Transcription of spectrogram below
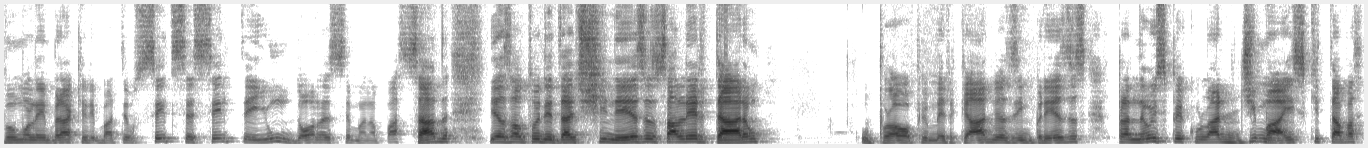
Vamos lembrar que ele bateu 161 dólares semana passada e as autoridades chinesas alertaram o próprio mercado e as empresas para não especular demais que estava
